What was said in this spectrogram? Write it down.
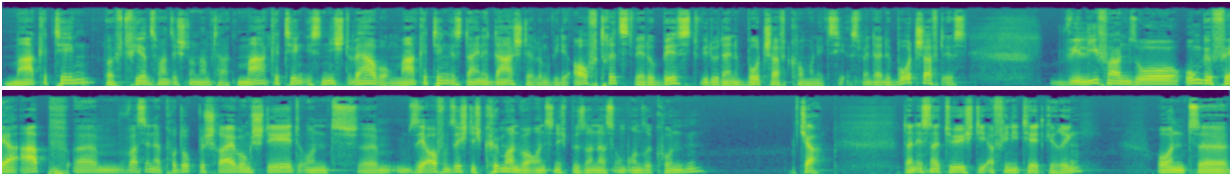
Marketing läuft 24 Stunden am Tag. Marketing ist nicht Werbung. Marketing ist deine Darstellung, wie du auftrittst, wer du bist, wie du deine Botschaft kommunizierst. Wenn deine Botschaft ist, wir liefern so ungefähr ab, ähm, was in der Produktbeschreibung steht und ähm, sehr offensichtlich kümmern wir uns nicht besonders um unsere Kunden. Tja, dann ist natürlich die Affinität gering und äh,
